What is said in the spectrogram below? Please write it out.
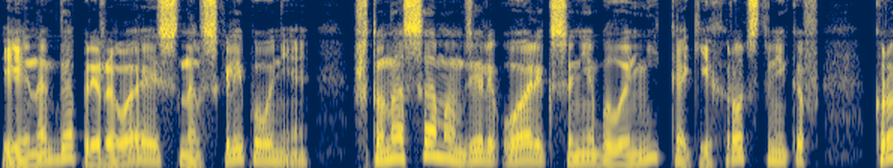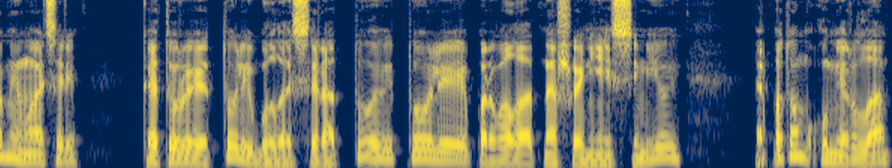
и иногда прерываясь на всхлипывание, что на самом деле у Алекса не было никаких родственников, кроме матери, которая то ли была сиротой, то ли порвала отношения с семьей, а потом умерла,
